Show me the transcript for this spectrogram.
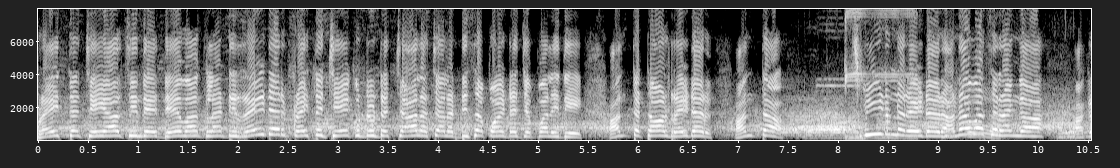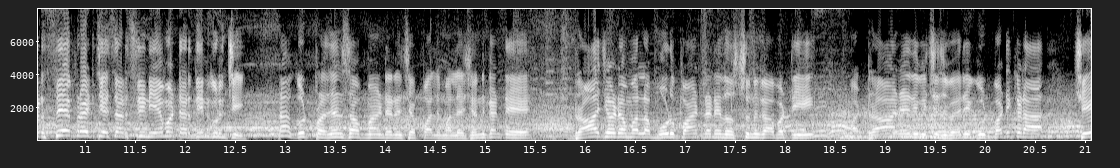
ప్రయత్నం చేయాల్సిందే. దేవాంక్ లాంటి రైడర్ ప్రయత్నం చేయకుంటుంటే చాలా చాలా డిసప్పాయింట్ అని చెప్పాలి ఇది. అంత టాల్ రైడర్ అంత స్పీడ్ ఉన్న రైడర్ అనవసరంగా అక్కడ సేఫ్ రైడ్ చేశాడు శ్రీని. ఏమంటారు దీని గురించి? నా గుడ్ ప్రజెన్స్ ఆఫ్ మైండ్ అనేది చెప్పాలి మల్లేష్. ఎందుకంటే డ్రా చేయడం వల్ల మూడు పాయింట్లు అనేది వస్తుంది కాబట్టి ఆ డ్రా అనేది which is very good but ఇక్కడ చే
